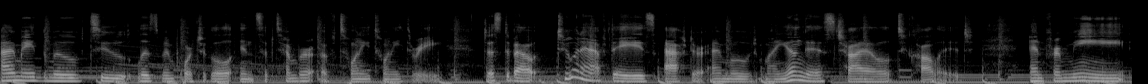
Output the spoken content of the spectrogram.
I made the move to Lisbon, Portugal in September of 2023, just about two and a half days after I moved my youngest child to college. And for me,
